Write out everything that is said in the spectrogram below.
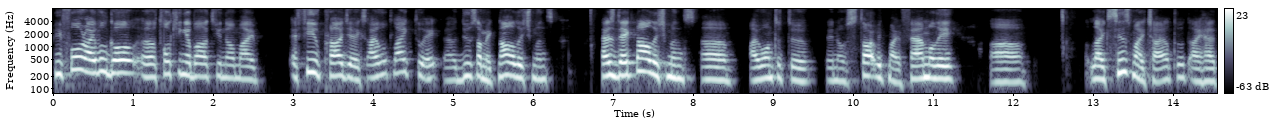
before I will go uh, talking about, you know, my a few projects, I would like to uh, do some acknowledgements. As the acknowledgements, uh, I wanted to, you know, start with my family. Uh, like since my childhood, I had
